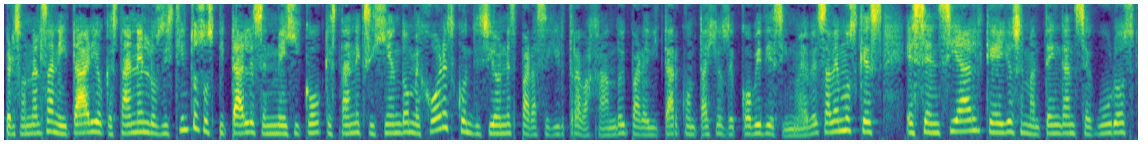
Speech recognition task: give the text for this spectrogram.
personal sanitario que están en los distintos hospitales en México, que están exigiendo mejores condiciones para seguir trabajando y para evitar contagios de COVID-19. Sabemos que es esencial que ellos se mantengan seguros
